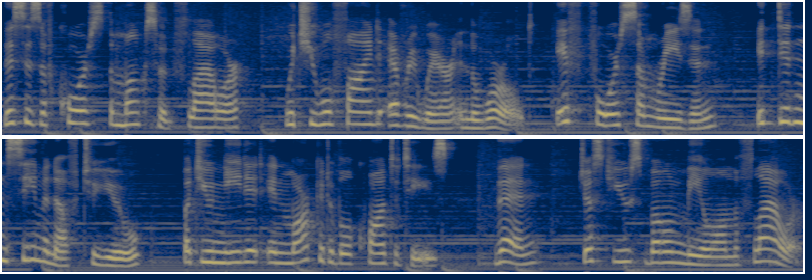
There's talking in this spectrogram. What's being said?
this is of course the monkshood flower, which you will find everywhere in the world. If for some reason it didn't seem enough to you, but you need it in marketable quantities, then just use bone meal on the flower,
